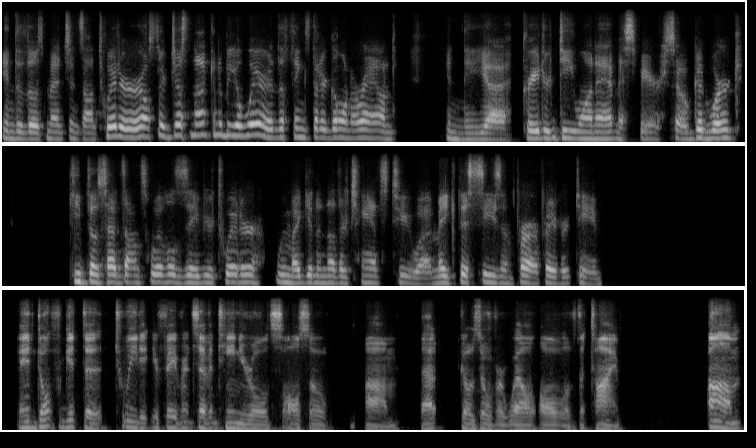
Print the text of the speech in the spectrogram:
into those mentions on Twitter, or else they're just not going to be aware of the things that are going around in the uh, greater D1 atmosphere. So good work. Keep those heads on swivels, Xavier Twitter. We might get another chance to uh, make this season for our favorite team. And don't forget to tweet at your favorite 17 year olds also. Um, that goes over well all of the time. Um,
